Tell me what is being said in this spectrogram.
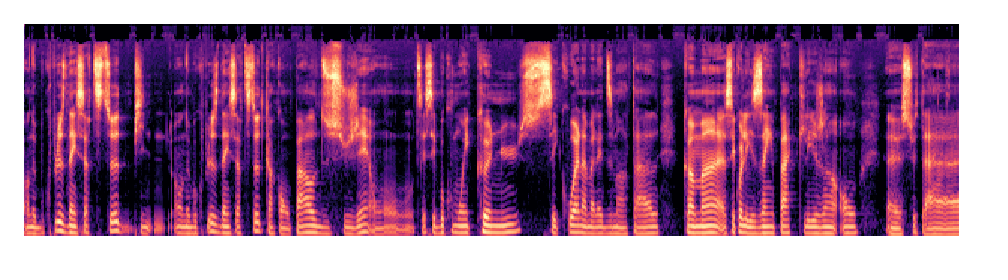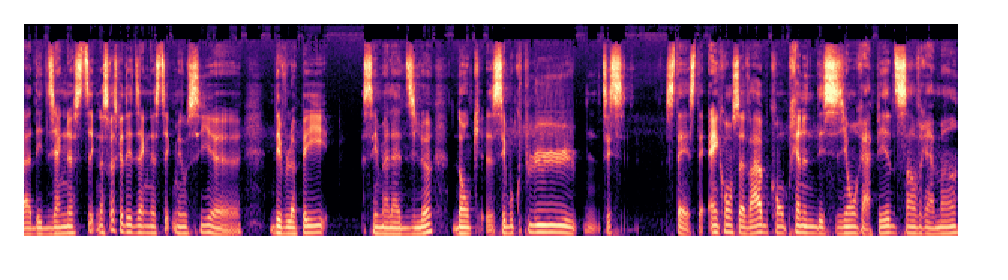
on a beaucoup plus d'incertitudes, puis on a beaucoup plus d'incertitudes quand on parle du sujet. C'est beaucoup moins connu c'est quoi la maladie mentale, comment, c'est quoi les impacts que les gens ont euh, suite à des diagnostics, ne serait-ce que des diagnostics, mais aussi euh, développer ces maladies-là. Donc, c'est beaucoup plus. C'était inconcevable qu'on prenne une décision rapide sans vraiment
